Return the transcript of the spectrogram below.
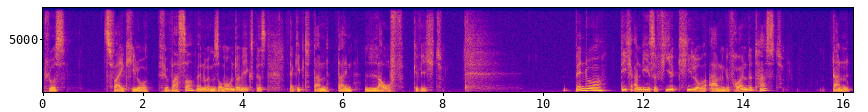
plus 2 Kilo für Wasser, wenn du im Sommer unterwegs bist, ergibt dann dein Laufgewicht. Wenn du dich an diese 4 Kilo angefreundet hast, dann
